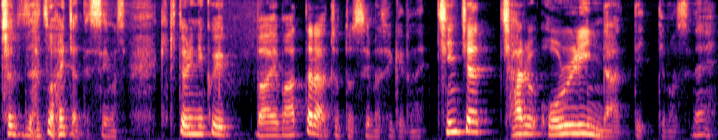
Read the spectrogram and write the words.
ちょっと雑音入っちゃってすいません。聞き取りにくい場合もあったら、ちょっとすいませんけどね。チンチャチャルオーリンダーって言ってますね。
